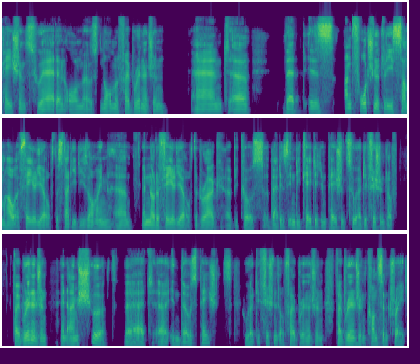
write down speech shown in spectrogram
patients who had an almost normal fibrinogen. And uh, that is unfortunately somehow a failure of the study design um, and not a failure of the drug uh, because that is indicated in patients who are deficient of fibrinogen. And I'm sure that uh, in those patients who are deficient of fibrinogen, fibrinogen concentrate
